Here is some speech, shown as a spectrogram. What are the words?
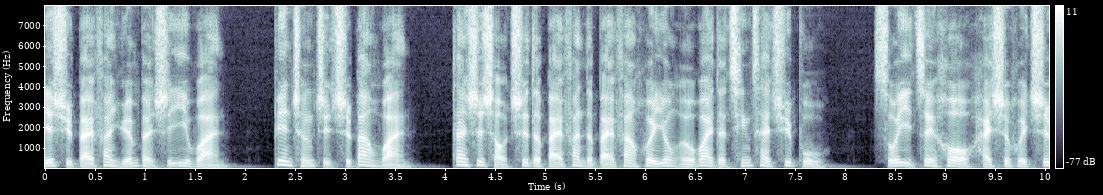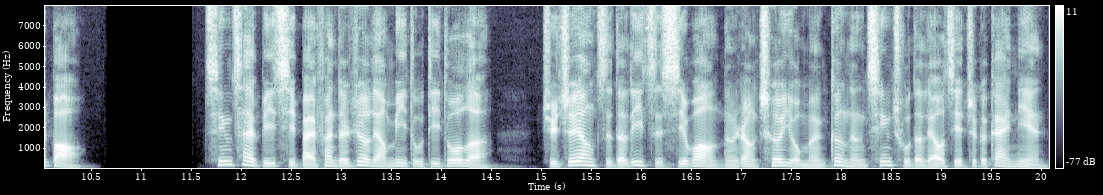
也许白饭原本是一碗，变成只吃半碗。但是少吃的白饭的白饭会用额外的青菜去补，所以最后还是会吃饱。青菜比起白饭的热量密度低多了。举这样子的例子，希望能让车友们更能清楚地了解这个概念。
